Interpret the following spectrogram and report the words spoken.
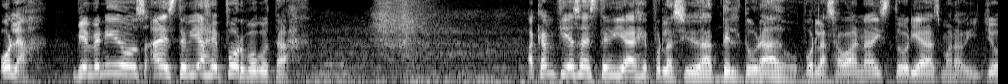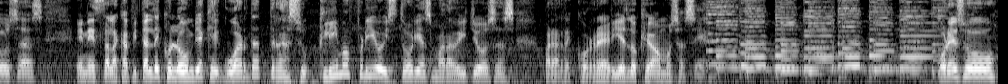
Hola, bienvenidos a este viaje por Bogotá. Acá empieza este viaje por la ciudad del Dorado, por la sabana de historias maravillosas, en esta, la capital de Colombia, que guarda tras su clima frío historias maravillosas para recorrer, y es lo que vamos a hacer. Por eso,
